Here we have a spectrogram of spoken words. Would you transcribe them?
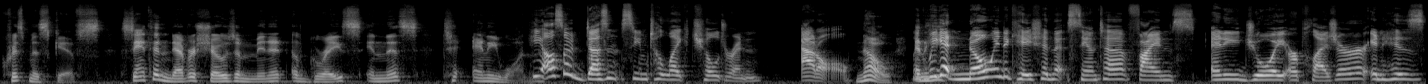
Christmas gifts. Santa never shows a minute of grace in this to anyone. He also doesn't seem to like children at all. no, Like and we he, get no indication that Santa finds any joy or pleasure in his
